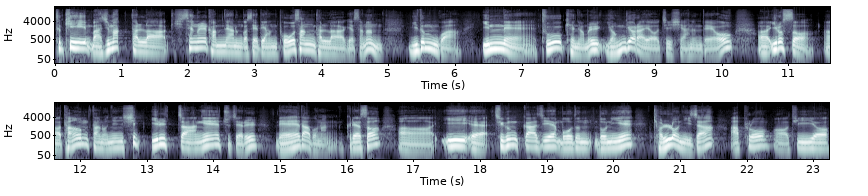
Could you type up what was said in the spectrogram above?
특히 마지막 단락 희생을 감내하는 것에 대한 보상 단락에서는 믿음과 인내 두 개념을 연결하여 제시하는데요. 어, 이로써 어, 다음 단원인 11장의 주제를 내다보는 그래서 어, 이 예, 지금까지의 모든 논의의 결론이자 앞으로 어, 뒤이어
